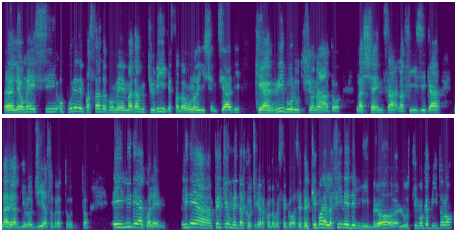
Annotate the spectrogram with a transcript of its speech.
eh, Leo Messi, oppure del passato come Madame Curie, che è stata uno degli scienziati che ha rivoluzionato la scienza, la fisica, la radiologia soprattutto. E l'idea qual è? L'idea perché un mental coach che racconta queste cose? Perché poi alla fine del libro, l'ultimo capitolo,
